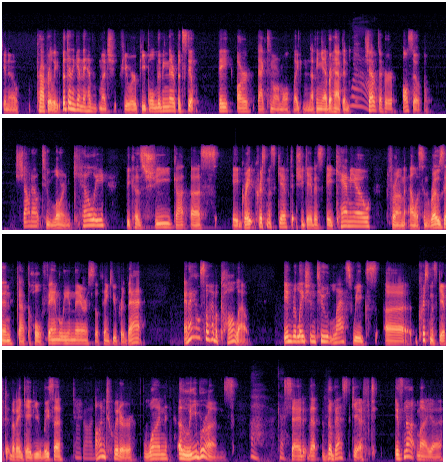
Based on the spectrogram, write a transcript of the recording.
you know properly but then again they have much fewer people living there but still they are back to normal like nothing ever happened Wow. shout out to her also shout out to lauren kelly because she got us a great christmas gift she gave us a cameo from allison rosen got the whole family in there so thank you for that and i also have a call out in relation to last week's uh, Christmas gift that I gave you, Lisa, Oh God. on Twitter, one Lee Bruns Ah, okay. said that the best gift is not my uh,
